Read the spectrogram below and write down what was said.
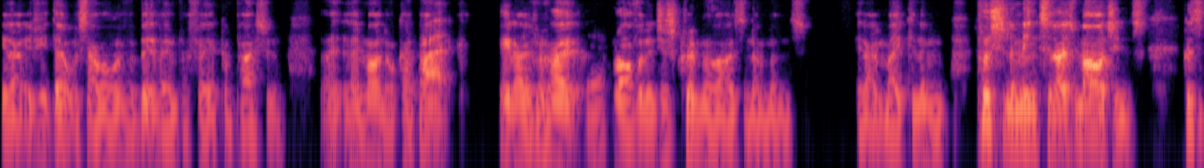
you know, if you dealt with someone with a bit of empathy and compassion, they, they might not go back, you know, like, Yeah. rather than just criminalising them and, you know, making them, pushing them into those margins. Because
